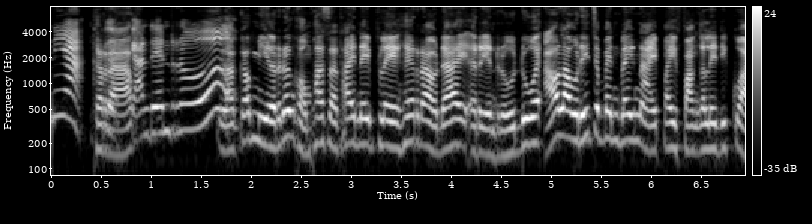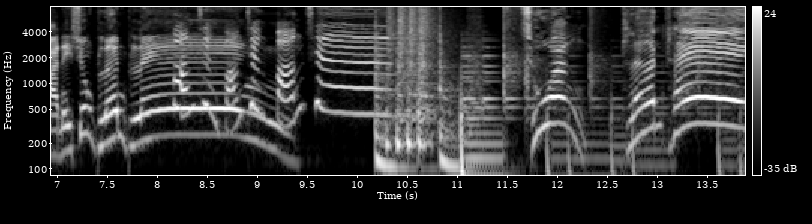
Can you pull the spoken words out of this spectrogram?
เนี่ยเกิดการเรียนรู้แล้วก็มีเรื่องของภาษาไทยในเพลงให้เราได้เรียนรู้ด้วย เอาเราวันนี้จะเป็นเพลงไหนไปฟังกันเลยดีกว่าในช่วงเพลินเพลงป้องชึงป้องชึงป้องชึงช่วงเพลินเพลง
